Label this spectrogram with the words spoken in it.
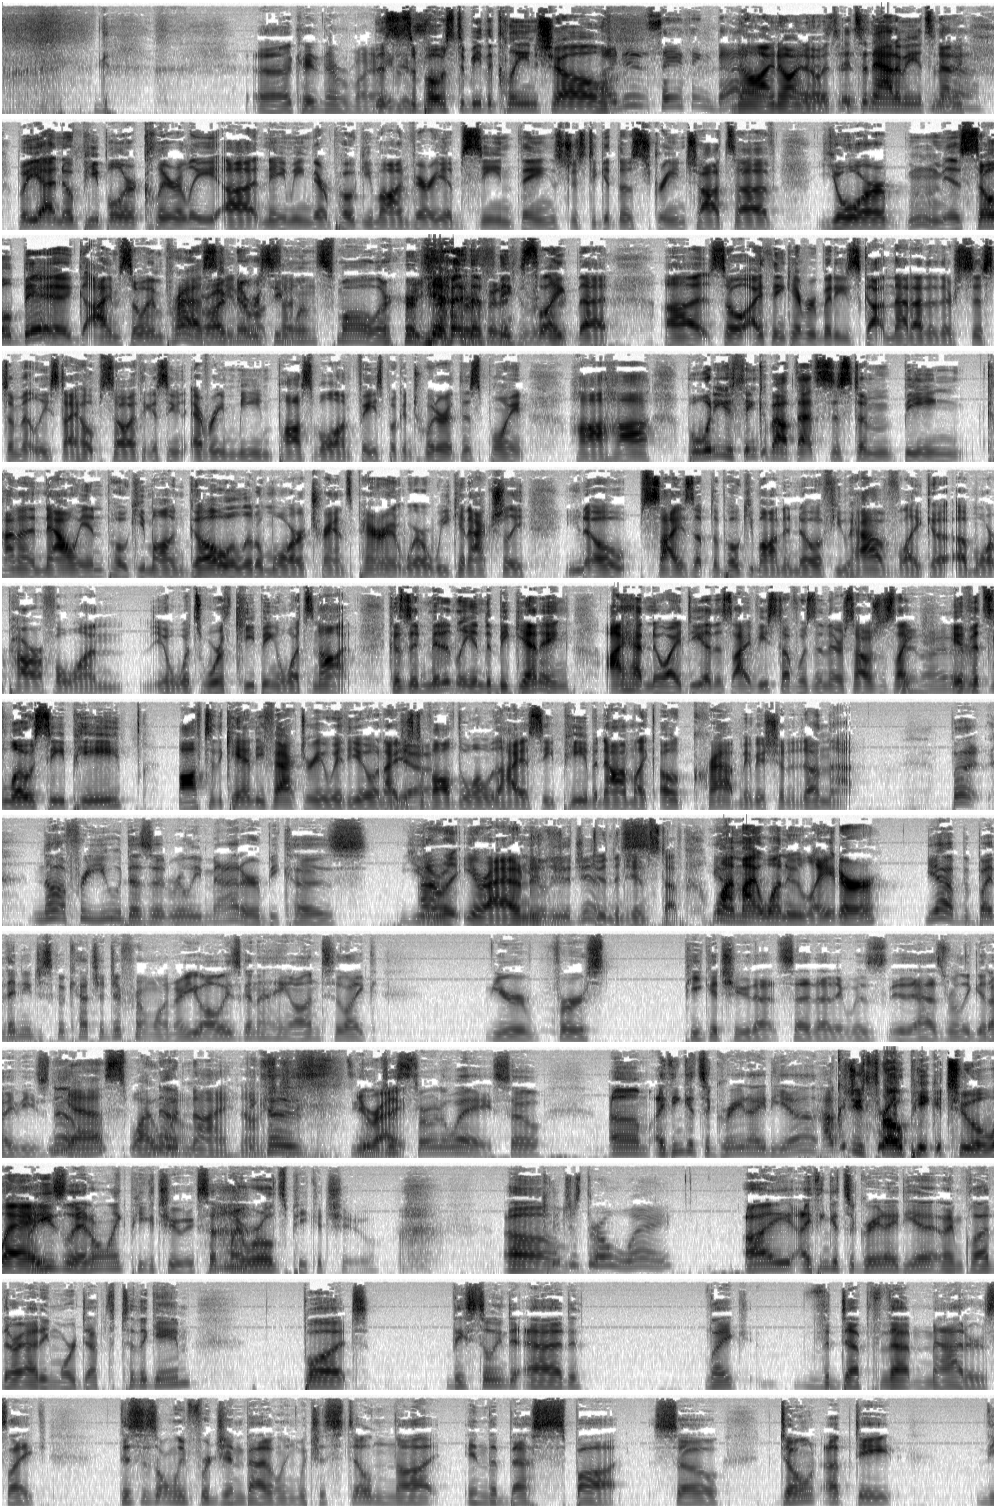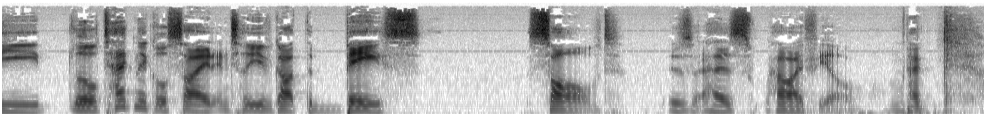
Uh, okay, never mind. This I is just- supposed to be the clean show. I didn't say anything bad. No, I know, I know. It's- It's, it's anatomy. It's anatomy. yeah. But yeah, no, people are clearly uh, naming their Pokemon very obscene things just to get those screenshots of your mm, is so big. I'm so impressed. Or I've you never it's seen a- one smaller. yeah, things like that. Uh, so I think everybody's gotten that out of their system. At least I hope so. I think I've seen every meme possible on Facebook and Twitter at this point. Ha ha. But what do you think about that system being kind of now in Pokemon Go a little more transparent, where we can actually, you know, size up the Pokemon and know if you have like a, a more powerful one, you know, what's worth keeping and what's not? Because admittedly, in the beginning, I had no idea this IV stuff was in there, so I was just like, if it's low CP. Off to the candy factory with you, and I just Yeah. evolved the one with the highest CP. But now I'm like, oh crap, maybe I should have done that. But not for you. Does it really matter? Because you I don't really. You're right. I don't, you do, don't do the do the gyms. gym stuff. Yeah. Well, I might want to later. Yeah, but by then you just go catch a different one. Are you always going to hang on to like your first Pikachu that said that it was it has really good IVs? No. Yes. Why No. wouldn't I? No, I'm just because You're you'll right. just throw it away. So, um, I think it's a great idea. How could you throw Pikachu away? Easily, I don't like Pikachu except my world's Pikachu. You Um, can't just throw away. I I think it's a great idea, and I'm glad they're adding more depth to the game. But they still need to add like the depth that matters. Like this is only for gym battling, which is still not in the best spot. So don't update the little technical side until you've got the base solved. Is has how I feel. Okay.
